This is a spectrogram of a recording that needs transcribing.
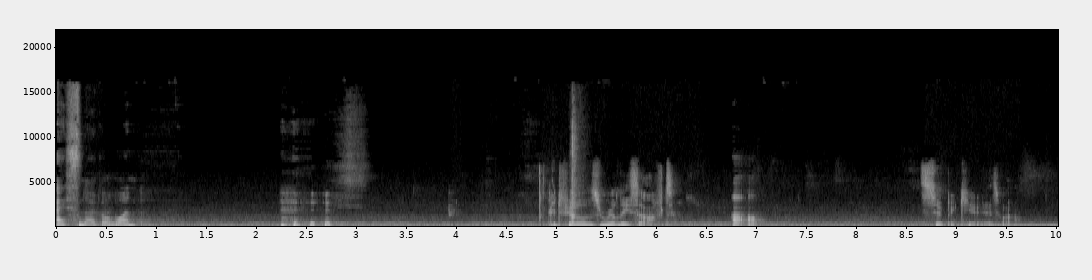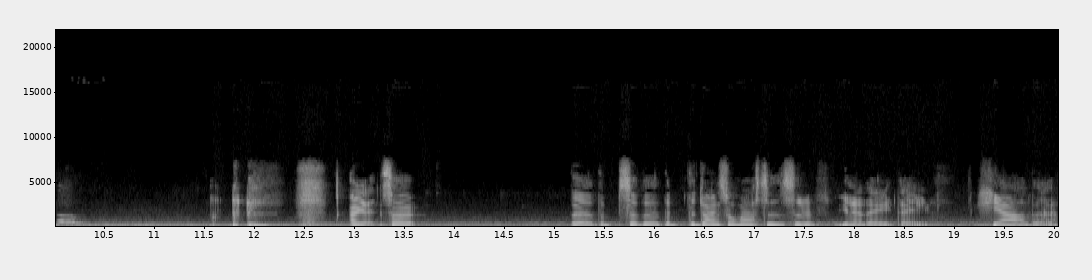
I snuggle one. It feels really soft. Oh. super cute as well. okay, so the, the so the, the the dinosaur masters sort of you know they they hear the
